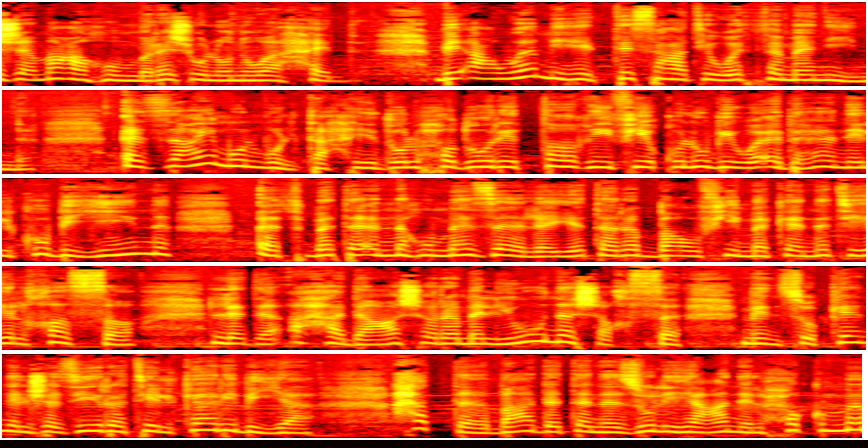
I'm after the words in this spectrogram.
جمعهم رجل واحد بأعوامه التسعة والثمانين. الزعيم الملتحي ذو الحضور الطاغي في قلوب وأذهان الكوبيين أثبت أنه ما زال يتربع في مكانته الخاصة لدى أحد عشر مليون شخص من سكان الجزيرة الكاريبية حتى بعد تنازله عن الحكم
